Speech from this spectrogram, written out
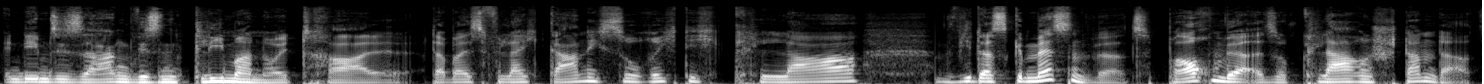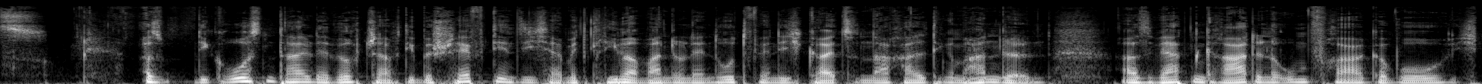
indem sie sagen, wir sind klimaneutral. Dabei ist vielleicht gar nicht so richtig klar, wie das gemessen wird. Brauchen wir also klare Standards? Also die großen Teile der Wirtschaft, die beschäftigen sich ja mit Klimawandel und der Notwendigkeit zu nachhaltigem Handeln. Also wir hatten gerade eine Umfrage, wo ich,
